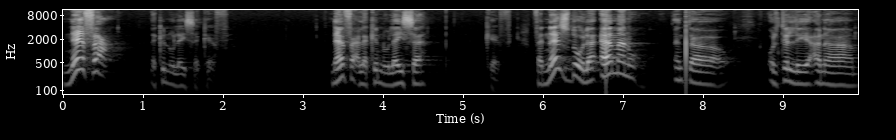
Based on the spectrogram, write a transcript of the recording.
نافع لكنه ليس كافي. نافع لكنه ليس كافي. فالناس دول آمنوا. أنت قلت لي أنا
